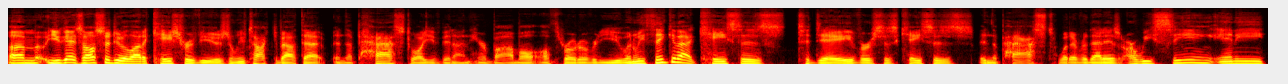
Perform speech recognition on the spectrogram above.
um, you guys also do a lot of case reviews, and we've talked about that in the past while you've been on here, Bob. I'll, I'll throw it over to you. When we think about cases today versus cases in the past, whatever that is, are we seeing any?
